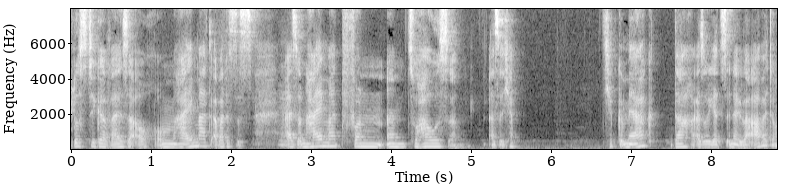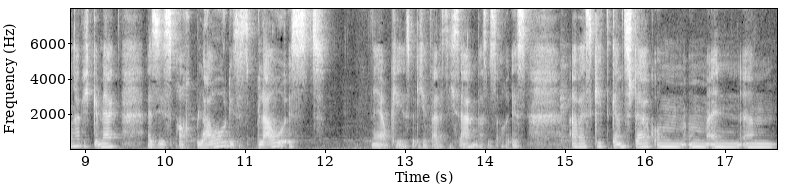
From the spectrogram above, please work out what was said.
lustigerweise auch um Heimat, aber das ist also ein Heimat von ähm, zu Hause. Also ich habe ich hab gemerkt, da, also jetzt in der Überarbeitung habe ich gemerkt, also dieses braucht Blau, dieses Blau ist, naja, okay, das will ich jetzt alles nicht sagen, was es auch ist, aber es geht ganz stark um, um, ein, ähm,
